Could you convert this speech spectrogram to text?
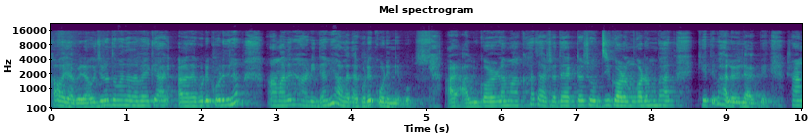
খাওয়া যাবে না। ওই জন্য তোমার দাদাভাইকে আলাদা করে করে দিলাম, আমাদের হাঁড়িতে আমি আলাদা করে করে নেব। আর আলু করলা মাখা, তার সাথে একটা সবজি গরম গরম ভাত, খেতে ভালোই লাগবে। স্নান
